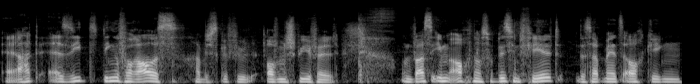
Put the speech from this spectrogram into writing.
er hat, er sieht Dinge voraus, habe ich das Gefühl, auf dem Spielfeld. Und was ihm auch noch so ein bisschen fehlt, das hat man jetzt auch gegen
